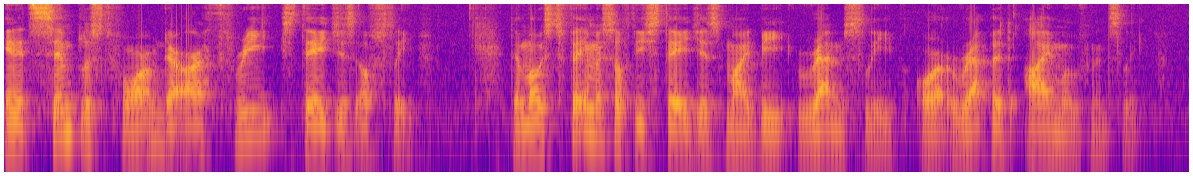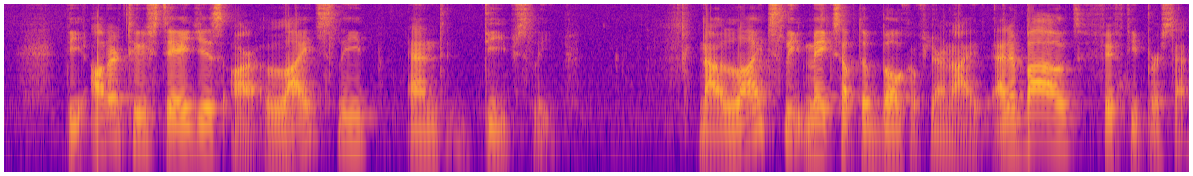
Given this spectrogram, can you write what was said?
In its simplest form, there are three stages of sleep. The most famous of these stages might be REM sleep or rapid eye movement sleep. The other two stages are light sleep and deep sleep. Now light sleep makes up the bulk of your night at about 50%.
